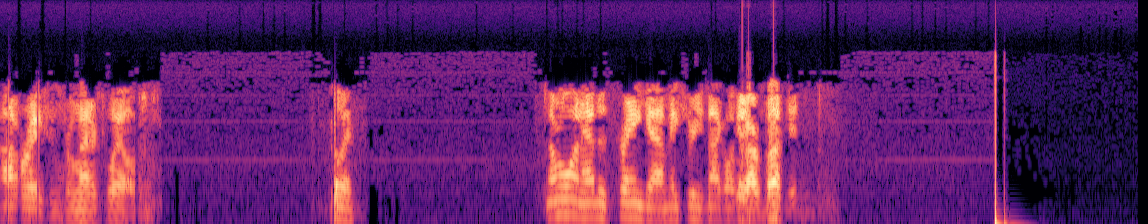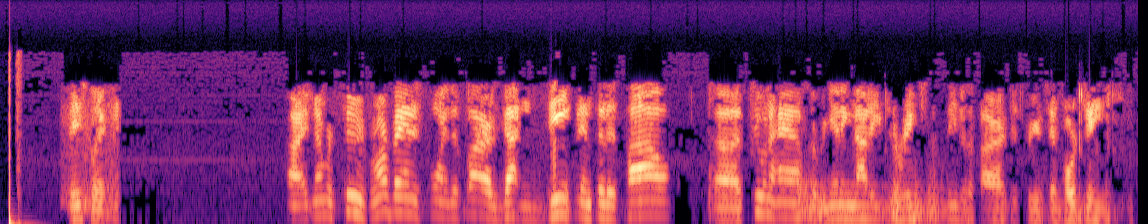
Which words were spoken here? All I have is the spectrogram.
Operations from ladder 12. Go ahead. Number one, have this crane guy make sure he's not going to hit our bucket. He's clear. All right, number two, from our vantage point, this fire has gotten deep into this pile. Uh, two and a half, so beginning not even to reach the seat of the fire just for your 1014.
